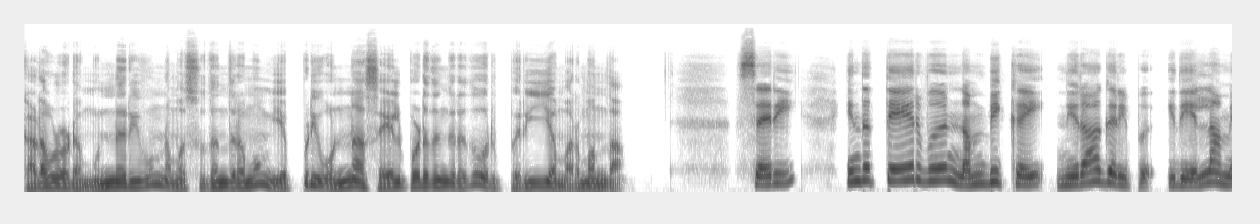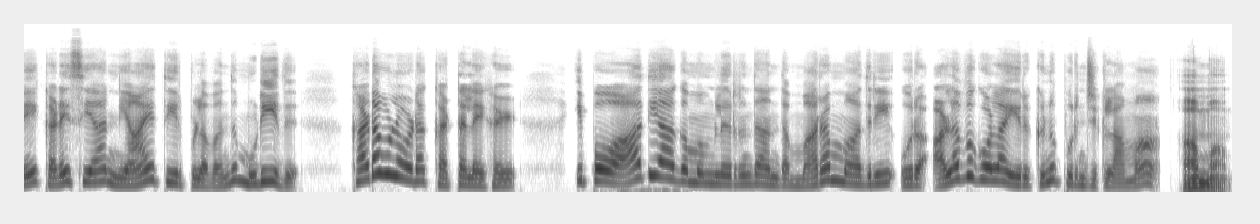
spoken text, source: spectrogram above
கடவுளோட முன்னறிவும் நம்ம சுதந்திரமும் எப்படி ஒன்னா செயல்படுதுங்கிறது ஒரு பெரிய மர்மம்தான். சரி இந்த தேர்வு நம்பிக்கை நிராகரிப்பு இது எல்லாமே கடைசியா நியாய தீர்ப்புல வந்து முடியுது. கடவுளோட கட்டளைகள் இப்போ ஆதியாகமம்ல இருந்த அந்த மரம் மாதிரி ஒரு அளவுகோலா இருக்குன்னு புரிஞ்சுக்கலாமா? ஆமாம்.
